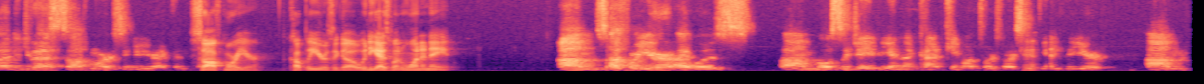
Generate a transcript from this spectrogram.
Uh, did you ask sophomore or senior year? I couldn't. Sophomore year, a couple years ago, when you guys went one and eight. Um, sophomore year, I was um, mostly JV, and then kind of came out towards varsity okay. at the end of the year. Um,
